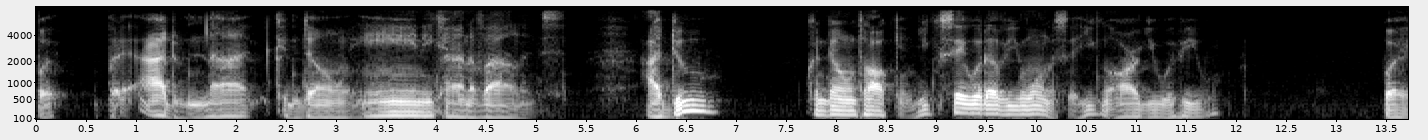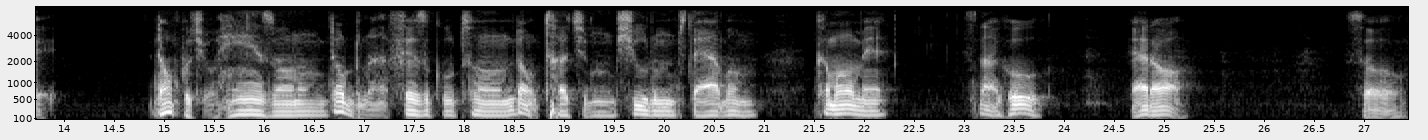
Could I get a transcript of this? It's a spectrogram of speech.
But but I do not condone any kind of violence. I do condone talking. You can say whatever you want to say. You can argue with people. But don't put your hands on them. Don't do nothing physical to them. Don't touch them, shoot them, stab them. Come on, man. It's not cool at all. So,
